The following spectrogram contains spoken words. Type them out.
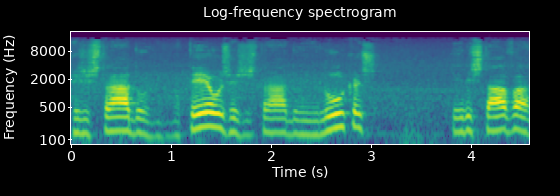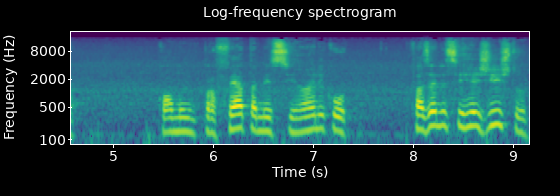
Registrado em Mateus, registrado em Lucas, ele estava como um profeta messiânico fazendo esse registro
